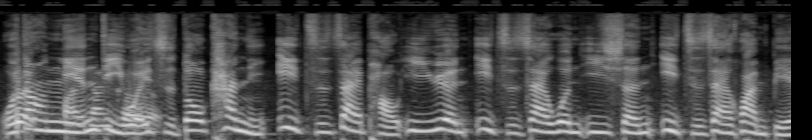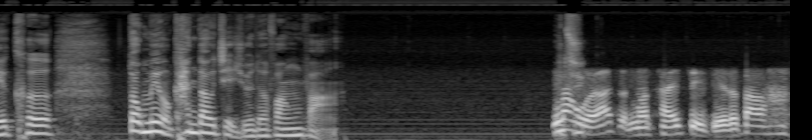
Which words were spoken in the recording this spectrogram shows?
我到年底为止都看你一直在跑医院，一直在问医生，一直在换别科，都没有看到解决的方法。那我要怎么才解决得到他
